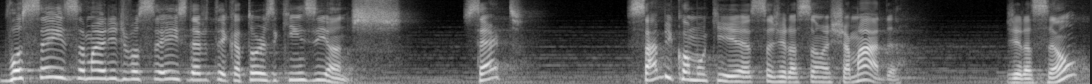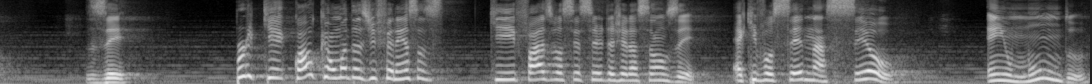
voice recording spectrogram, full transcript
Vocês, a maioria de vocês deve ter 14, 15 anos. Certo? Sabe como que essa geração é chamada? Geração Z. Porque qual que é uma das diferenças que faz você ser da geração Z? É que você nasceu em um mundo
